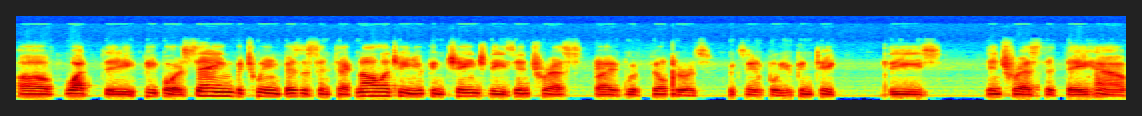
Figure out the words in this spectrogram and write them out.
of what the people are saying between business and technology. You can change these interests by with filters. For example, you can take these interests that they have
